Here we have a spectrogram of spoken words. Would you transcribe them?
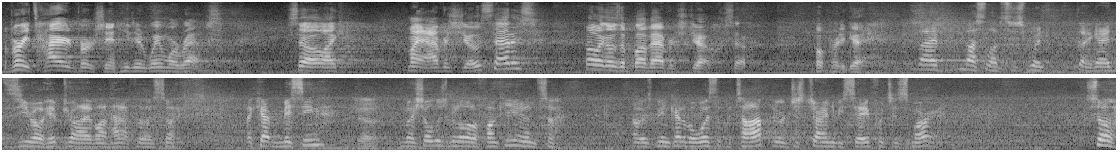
a very tired version. He did way more reps. So like, my average Joe status felt like I was above average Joe. So, felt pretty good. My muscle ups just went, like I had zero hip drive on half of those, so I kept missing. Yeah. My shoulder's been a little funky, and so I was being kind of a wuss at the top, or just trying to be safe, which is smart. So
